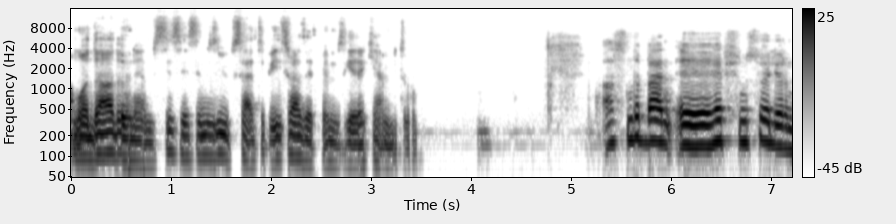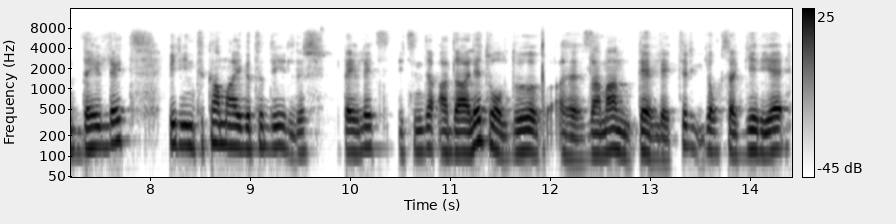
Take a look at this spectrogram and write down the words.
ama daha da önemlisi sesimizi yükseltip itiraz etmemiz gereken bir durum. Aslında ben e, hep şunu söylüyorum. Devlet bir intikam aygıtı değildir. Devlet içinde adalet olduğu e, zaman devlettir. Yoksa geriye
